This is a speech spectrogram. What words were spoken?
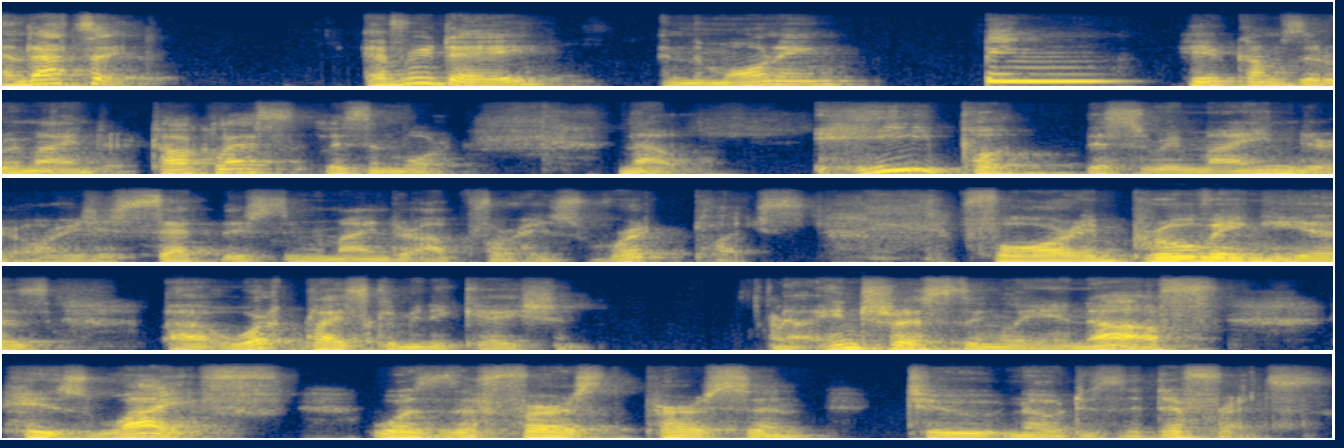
And that's it. Every day in the morning, bing, here comes the reminder. Talk less, listen more. Now, he put this reminder or he set this reminder up for his workplace for improving his uh, workplace communication. Now, interestingly enough, his wife was the first person to notice the difference.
